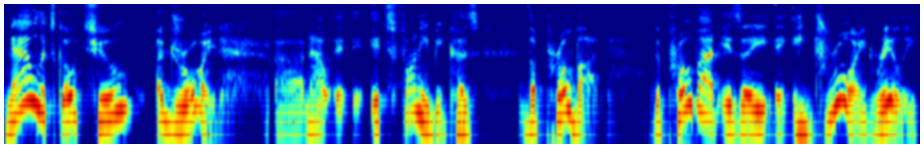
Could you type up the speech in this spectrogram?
Now let's go to a droid. Uh, now it, it's funny because the Probot, the Probot is a, a, a droid, really,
